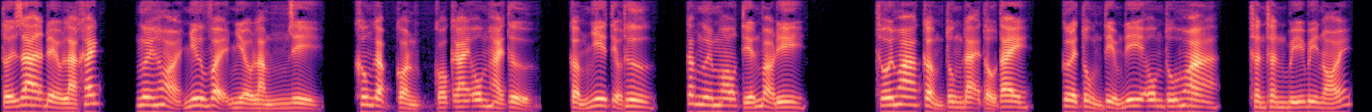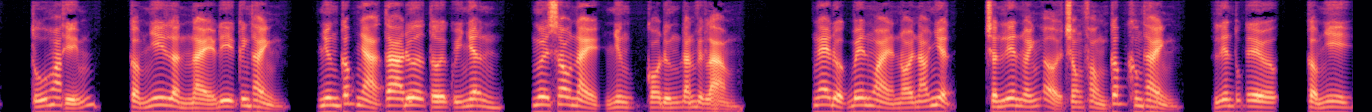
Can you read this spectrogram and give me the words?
tới ra đều là khách, ngươi hỏi như vậy nhiều làm gì, không gặp còn có cái ôm hài tử, cẩm nhi tiểu thư, các ngươi mau tiến vào đi. Thôi hoa cẩm tung đại tẩu tay, cười tủm tỉm đi ôm tú hoa, thần thần bí bí nói, tú hoa thím, cẩm nhi lần này đi kinh thành, nhưng cấp nhà ta đưa tới quý nhân, ngươi sau này nhưng có đứng đắn việc làm. Nghe được bên ngoài nói náo nhiệt, Trần Liên oánh ở trong phòng cấp không thành, liên tục đều, cẩm nhi,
